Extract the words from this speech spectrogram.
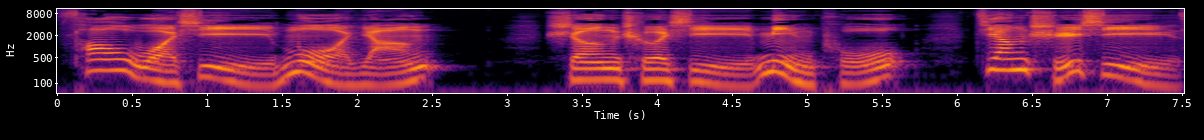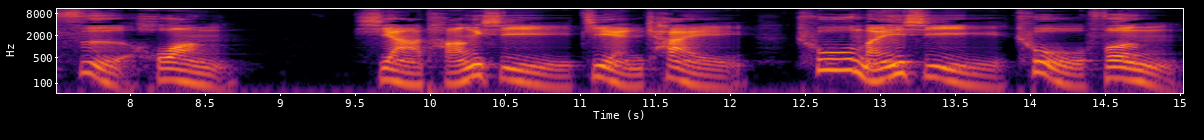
操我兮莫扬。生车兮命仆，将驰兮四荒。下堂兮见差，出门兮触风。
